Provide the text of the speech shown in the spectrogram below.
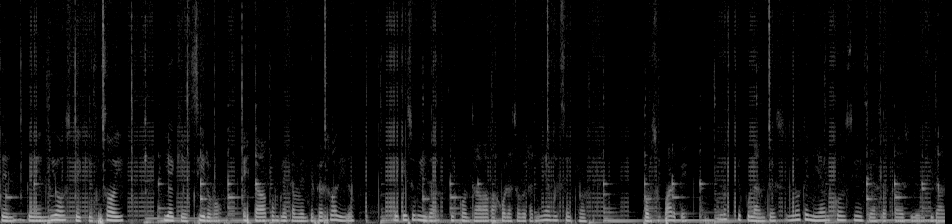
del, Dios de quien soy y a quien sirvo. Estaba completamente persuadido de que su vida se encontraba bajo la soberanía del Señor. Por su parte, los tripulantes no tenían conciencia acerca de su identidad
